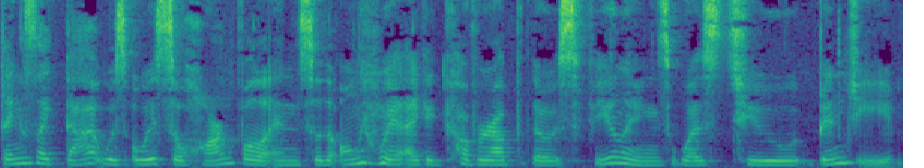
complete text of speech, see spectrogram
things like that was always so harmful. And so the only way I could cover up those feelings was to binge eat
